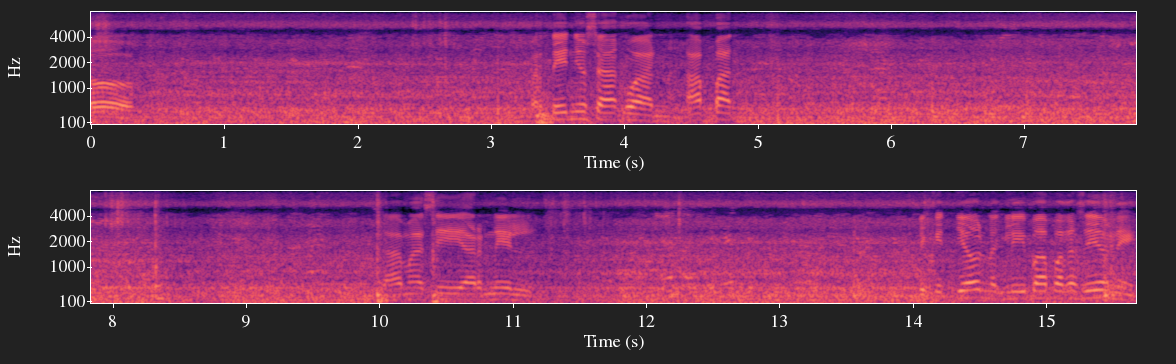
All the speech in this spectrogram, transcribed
Oo. Partihin nyo sa kwan, apat. Sama si Arnel. Dikit yun, nagliba pa kasi yun eh.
